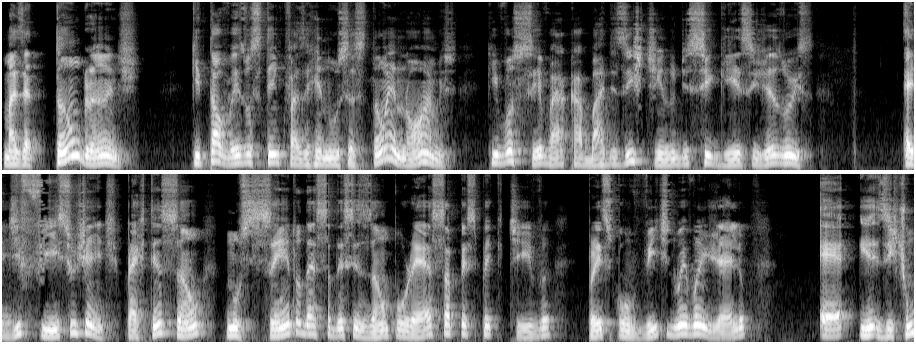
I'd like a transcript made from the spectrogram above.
mas é tão grande que talvez você tenha que fazer renúncias tão enormes que você vai acabar desistindo de seguir esse Jesus. É difícil, gente. Preste atenção no centro dessa decisão, por essa perspectiva, por esse convite do Evangelho. é existe um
